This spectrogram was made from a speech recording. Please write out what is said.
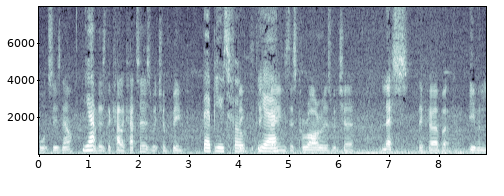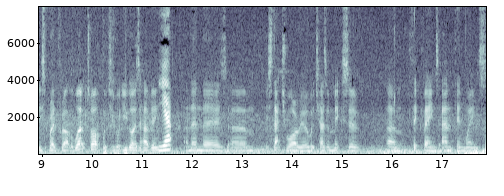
quartzes now. Yeah, So there's the calacattas, which are big, they're beautiful. big, thick yeah, veins. There's carraras, which are less thicker but evenly spread throughout the worktop, which is what you guys are having. yeah, And then there's um, the Statuario, which has a mix of um, thick veins and thin veins,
